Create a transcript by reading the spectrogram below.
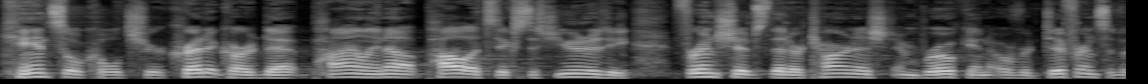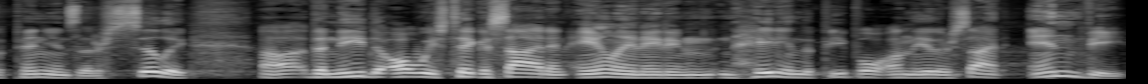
cancel culture, credit card debt piling up, politics, disunity, friendships that are tarnished and broken over difference of opinions that are silly, uh, the need to always take a side and alienating and hating the people on the other side, envy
